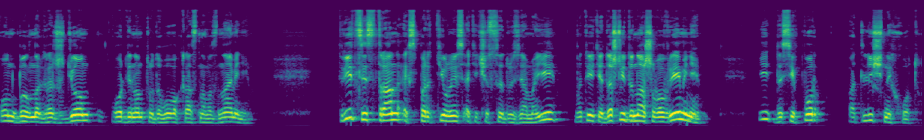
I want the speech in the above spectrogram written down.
он был награжден орденом Трудового Красного Знамени. 30 стран экспортировались эти часы, друзья мои. Смотрите, дошли до нашего времени и до сих пор отличный ход.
